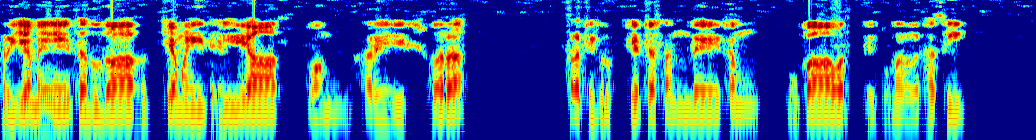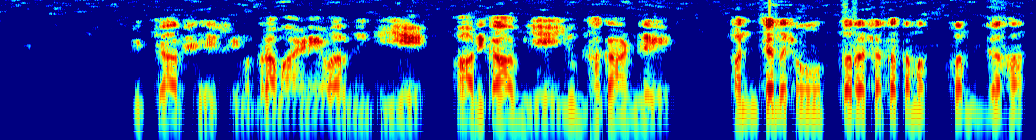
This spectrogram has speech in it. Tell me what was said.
प्रियमेतदुदाहृत्य मैथिल्यास्त्वम् हरीश्वर। प्रतिगृह्य च सन्देशम् उपावर्तितुमर्हसि इत्यार्षे श्रीमद्रामायणे वाल्मीकीये आदिकाव्ये युद्धकाण्डे पञ्चदशोत्तरशततमः स्वर्गः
